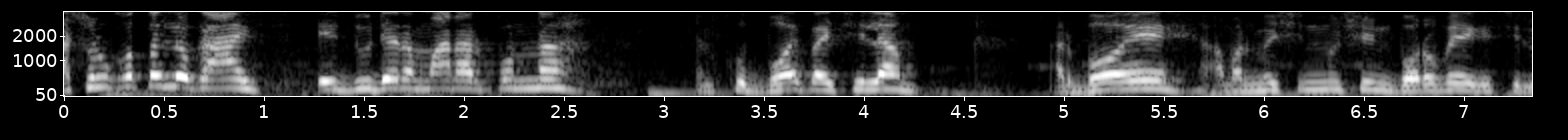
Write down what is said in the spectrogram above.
আসল কথা হইল গাইস এই দুইটার মারার পর না আমি খুব ভয় পাইছিলাম। আর বয়ে আমার মেশিন মেশিন বরফ হয়ে গেছিল।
